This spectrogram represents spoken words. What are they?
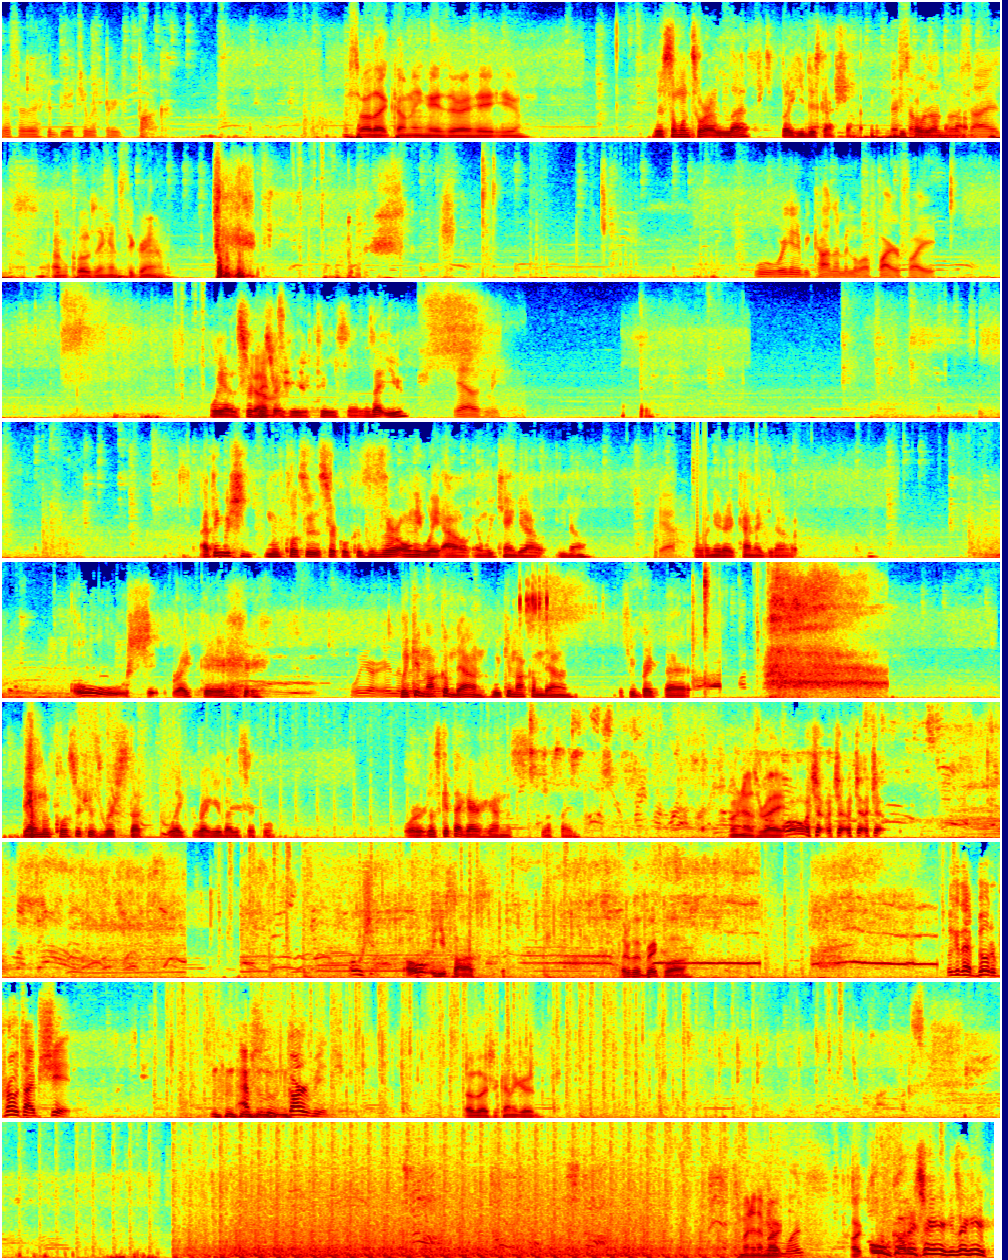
Yeah, so there could be a team of three. Fuck. I saw that coming, Hazer. I hate you. There's someone to our left, but he just got shot. There's He's someone probably on on the both mountain. sides. I'm closing Instagram. Ooh, we're gonna be caught in the middle of a firefight. Well, yeah, the circle's Yeah, right here too. So was that you? Yeah, that was me. I think we should move closer to the circle because this is our only way out, and we can't get out. You know. Yeah. So we need to kind of get out. Oh shit! Right there. We are in the we can knock of- them down. We can knock them down if we break that. You wanna move closer because we're stuck like right here by the circle. Or let's get that guy right here on this left side. Bruno's right. Oh, watch out! Watch out! Watch out! Watch out! Oh shit! Oh, he saw us. What about brick wall? Look at that builder prototype shit. Absolute garbage. That was actually kind of good. Someone in I the hit him mark. once. Oh god, he's right here! He's right here!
